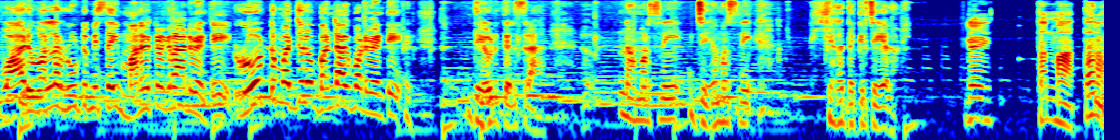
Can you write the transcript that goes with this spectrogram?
వాడి వల్ల రూట్ మిస్ అయ్యి మనం ఇక్కడికి రావడం ఏంటి? రోడ్డు మధ్యలో బండి ఆగిపోవడం ఏంటి? దేవుడు తెలుసురా. నా మనసుని జయ మనసుని ఎలా దగ్గర చేయాలని రే తను మా అత్తరా?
